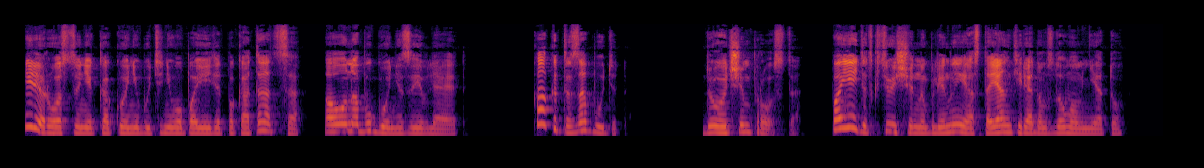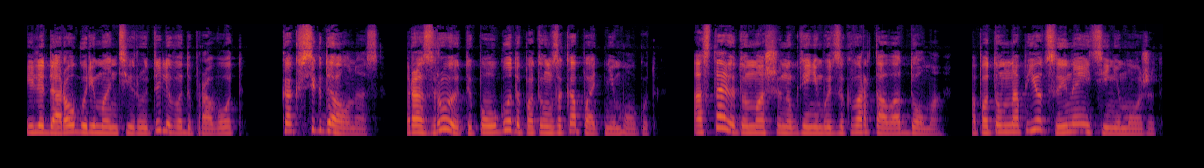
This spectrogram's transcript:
или родственник какой-нибудь у него поедет покататься, а он об угоне заявляет. Как это забудет? Да очень просто. Поедет к теще на блины, а стоянки рядом с домом нету. Или дорогу ремонтируют, или водопровод. Как всегда у нас. Разроют и полгода потом закопать не могут. Оставит он машину где-нибудь за квартал от дома, а потом напьется и найти не может.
